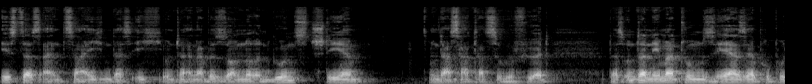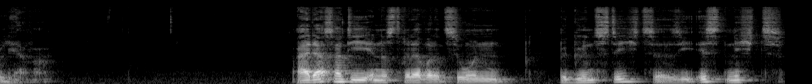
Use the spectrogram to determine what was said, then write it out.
ist das ein Zeichen, dass ich unter einer besonderen Gunst stehe. Und das hat dazu geführt, dass Unternehmertum sehr, sehr populär war. All das hat die industrielle Revolution begünstigt. Sie ist nicht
